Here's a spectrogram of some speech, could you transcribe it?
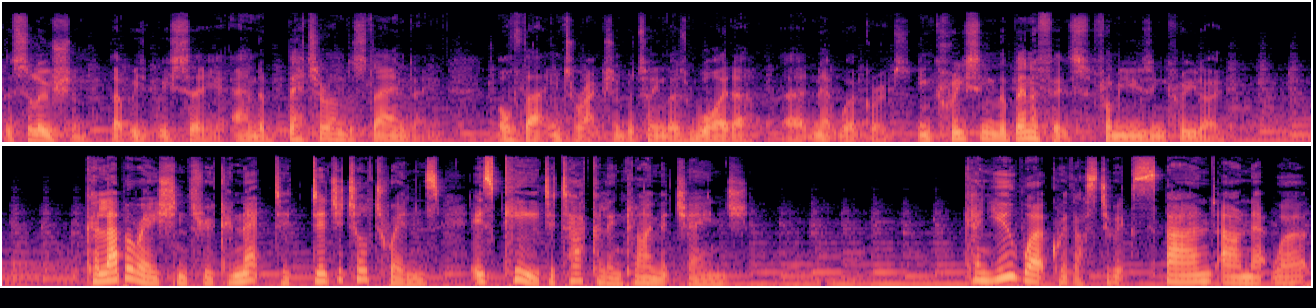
the solution that we, we see and a better understanding of that interaction between those wider uh, network groups, increasing the benefits from using CReDo. Collaboration through connected digital twins is key to tackling climate change. Can you work with us to expand our network?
